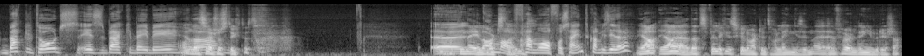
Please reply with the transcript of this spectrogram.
Battletoads is back, baby. Å, det ser så stygt ut. Eh, kommer artstylen, fem år for seint, kan vi si det? Ja, ja, ja, dette spillet skulle vært ute for lenge siden. Jeg føler ingen bryr seg.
